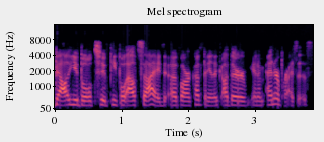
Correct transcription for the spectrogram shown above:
valuable to people outside of our company, like other you know, enterprises?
